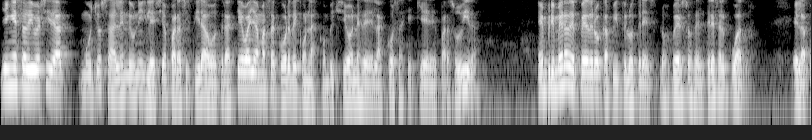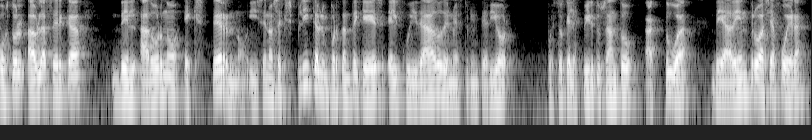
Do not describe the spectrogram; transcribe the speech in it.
Y en esa diversidad, muchos salen de una iglesia para asistir a otra que vaya más acorde con las convicciones de las cosas que quiere para su vida. En Primera de Pedro capítulo 3, los versos del 3 al 4, el apóstol habla acerca del adorno externo y se nos explica lo importante que es el cuidado de nuestro interior, puesto que el Espíritu Santo actúa de adentro hacia afuera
